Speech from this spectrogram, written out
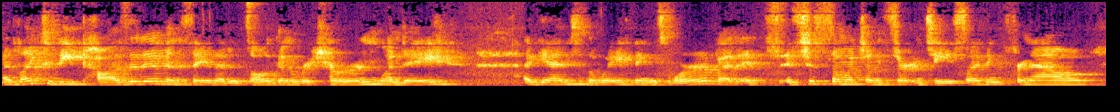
I'd like to be positive and say that it's all going to return one day again to the way things were, but it's it's just so much uncertainty. So I think for now,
